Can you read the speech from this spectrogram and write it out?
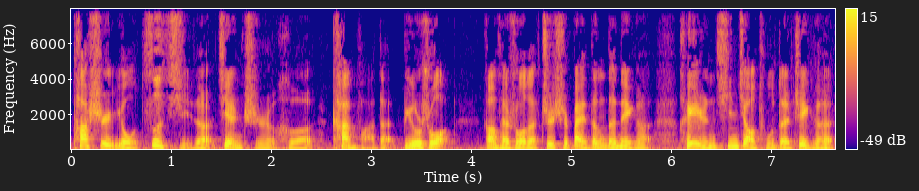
他是有自己的坚持和看法的。比如说刚才说的支持拜登的那个黑人新教徒的这个。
